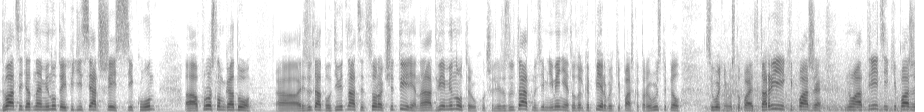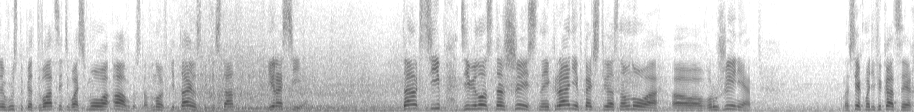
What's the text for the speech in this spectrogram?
21 минута и 56 секунд. А, в прошлом году а, результат был 19.44. На 2 минуты ухудшили результат, но тем не менее это только первый экипаж, который выступил. Сегодня выступают вторые экипажи. Ну а третьи экипажи выступят 28 августа. Вновь Китай, Узбекистан и Россия. Танк тип 96 на экране в качестве основного э, вооружения на всех модификациях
